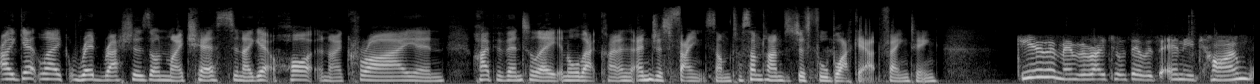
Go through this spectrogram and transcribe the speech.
I get like red rashes on my chest and I get hot and I cry and hyperventilate and all that kind of and just faint sometimes. Sometimes it's just full blackout fainting. Do you remember, Rachel, if there was any time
